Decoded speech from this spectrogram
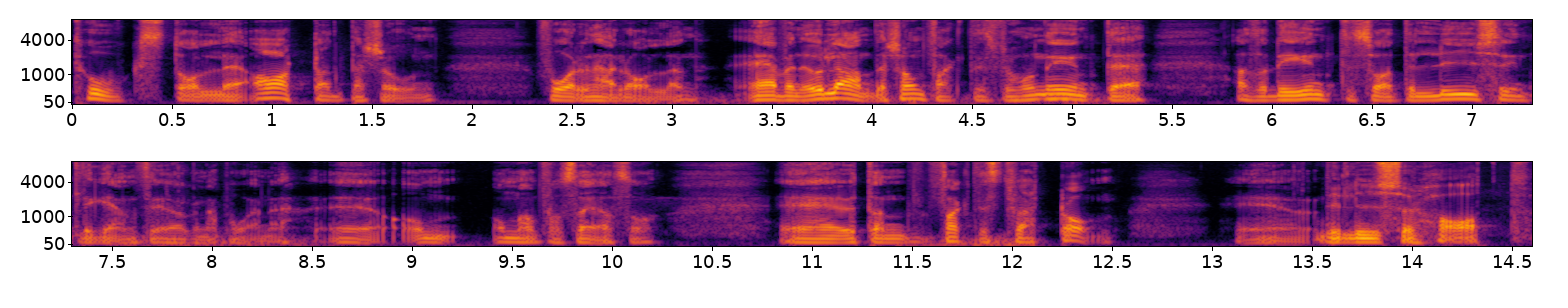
tokstolleartad person får den här rollen. Även Ulla Andersson faktiskt, för hon är ju inte, alltså det är ju inte så att det lyser intelligens i ögonen på henne, eh, om, om man får säga så. Eh, utan faktiskt tvärtom. Eh, Det lyser hat.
